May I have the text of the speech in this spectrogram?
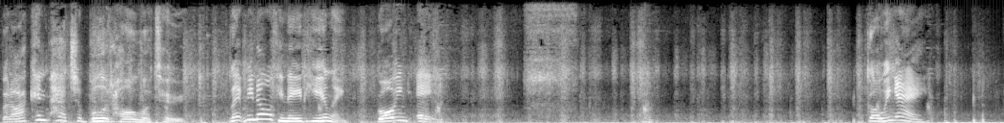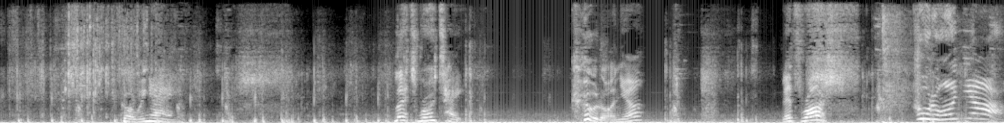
But I can patch a bullet hole or two. Let me know if you need healing. Going A. Going A. Going A. Let's rotate. Good on ya. Let's rush. Good on ya.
